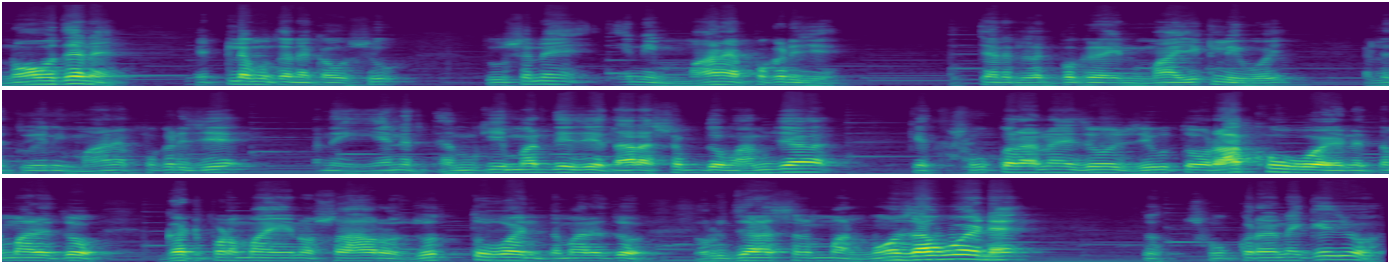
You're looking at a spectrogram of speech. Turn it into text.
ન વધે ને, એટલે હું તને કહું છું, તું છે ને એની માને પકડજે. અત્યારે લગભગ એની માં એકલી હોય, એટલે તું એની માને પકડજે અને એને ધમકી મારી દેજે. તારા શબ્દોમાં સમજ્યા કે છોકરાને જો જીવતો રાખવો હોય અને તમારે જો ગટપણમાં એનો સહારો જોતતો હોય ને તમારે જો વૃદ્ધાશ્રમમાં ન જવું હોય ને તો છોકરાને કહેજો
